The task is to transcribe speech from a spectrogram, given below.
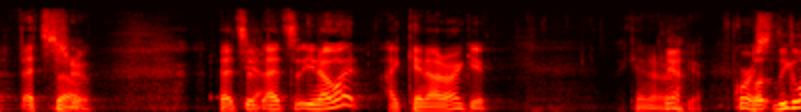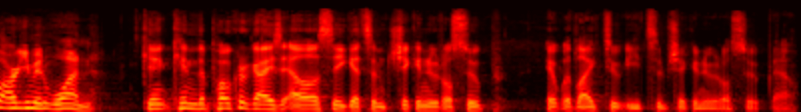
that's So- true. That's Yeah. that's you know what I cannot argue. I cannot yeah, argue. of course. Well, Legal argument one. Can can the Poker Guys LLC get some chicken noodle soup? It would like to eat some chicken noodle soup now.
